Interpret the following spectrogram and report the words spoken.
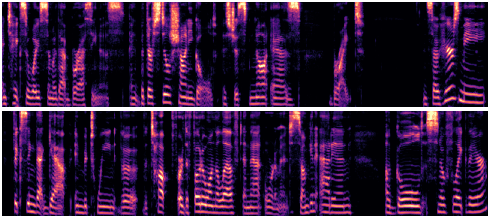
and takes away some of that brassiness. And, but they're still shiny gold. It's just not as bright. And so here's me fixing that gap in between the, the top or the photo on the left and that ornament. So I'm going to add in a gold snowflake there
